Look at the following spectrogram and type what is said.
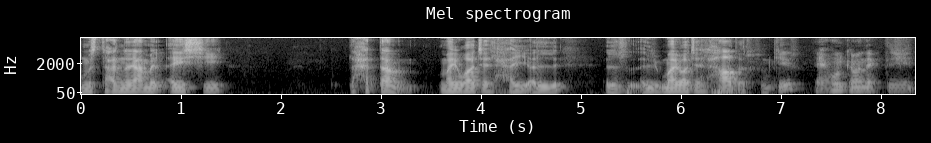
ومستعد إنه يعمل أي شيء لحتى ما يواجه الحقيقة اللي, اللي ما يواجه الحاضر. فهمت كيف؟ يعني هون كمان بدك تجي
